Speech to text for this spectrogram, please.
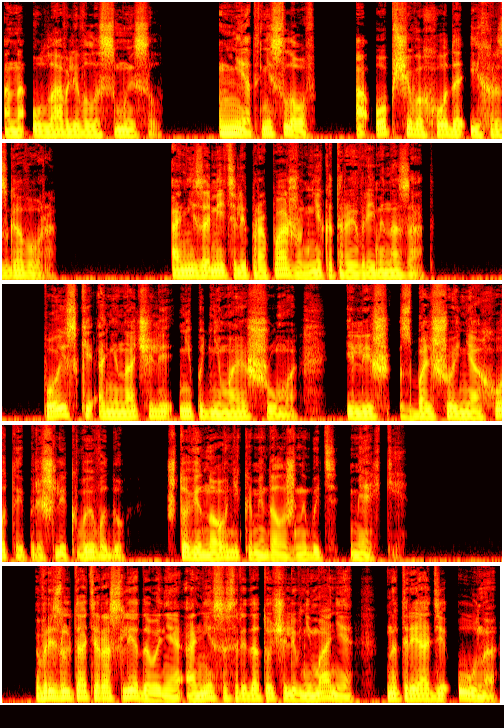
она улавливала смысл. Нет, не слов, а общего хода их разговора. Они заметили пропажу некоторое время назад. Поиски они начали, не поднимая шума, и лишь с большой неохотой пришли к выводу, что виновниками должны быть мягкие. В результате расследования они сосредоточили внимание на триаде Уна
